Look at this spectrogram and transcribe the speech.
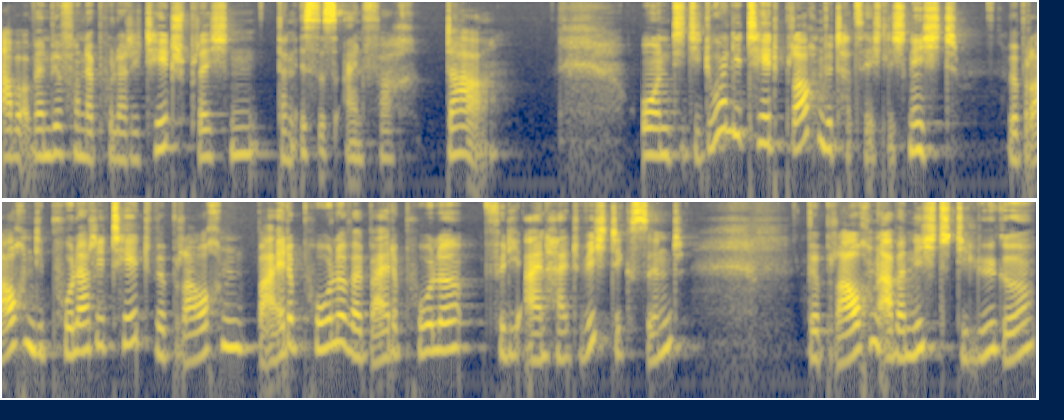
Aber wenn wir von der Polarität sprechen, dann ist es einfach da. Und die Dualität brauchen wir tatsächlich nicht. Wir brauchen die Polarität, wir brauchen beide Pole, weil beide Pole für die Einheit wichtig sind. Wir brauchen aber nicht die Lüge,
